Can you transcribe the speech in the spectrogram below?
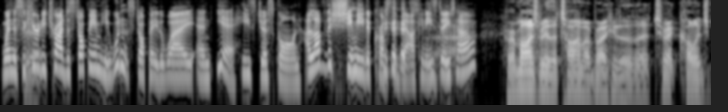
When the security tried to stop him, he wouldn't stop either way, and yeah, he's just gone. I love the shimmied across the balconies detail. It reminds me of the time I broke into the Toorak College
